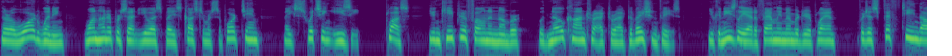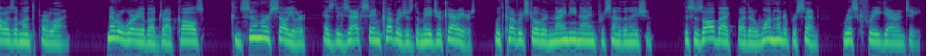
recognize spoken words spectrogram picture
Their award winning 100% US based customer support team makes switching easy. Plus, you can keep your phone and number with no contract or activation fees. You can easily add a family member to your plan for just $15 a month per line. Never worry about dropped calls. Consumer Cellular has the exact same coverage as the major carriers, with coverage to over 99% of the nation. This is all backed by their 100% risk free guarantee.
